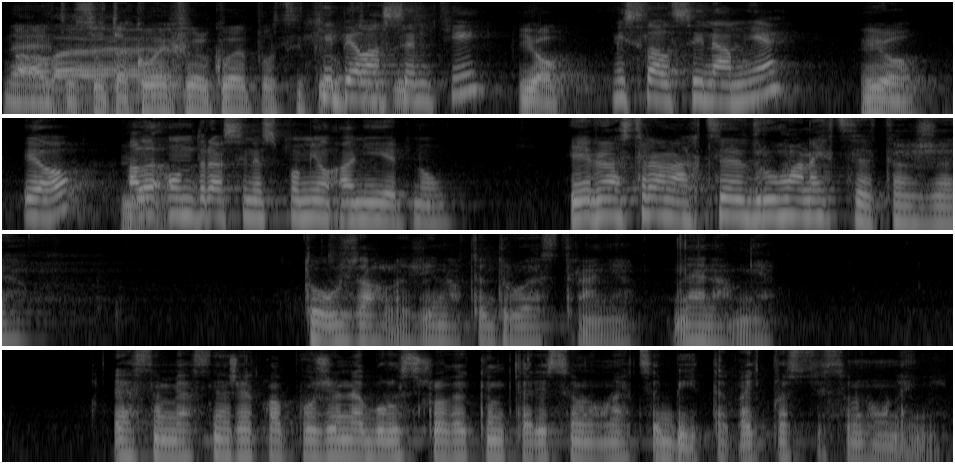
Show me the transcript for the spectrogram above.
Ne, ale... to jsou takové chvilkové pocity. Chyběla jsem ti? Jo, Myslel jsi na mě? jo. Jo? Ale Ondra si nespomněl ani jednou. Jedna strana chce, druhá nechce, takže to už záleží na té druhé straně, ne na mě. Já jsem jasně řekla, že nebudu s člověkem, který se mnou nechce být, tak ať prostě se mnou není.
